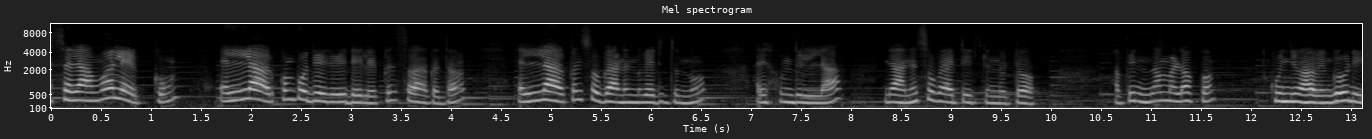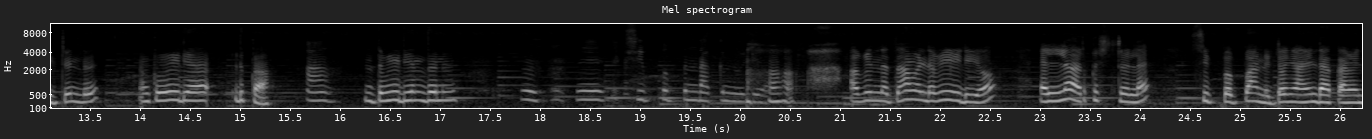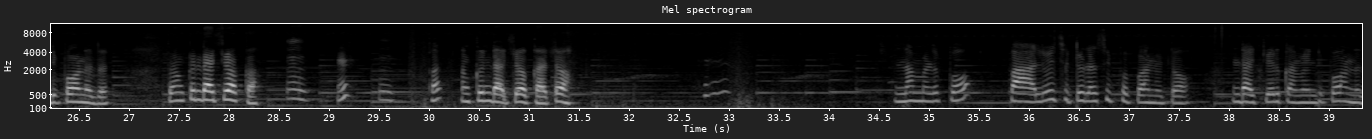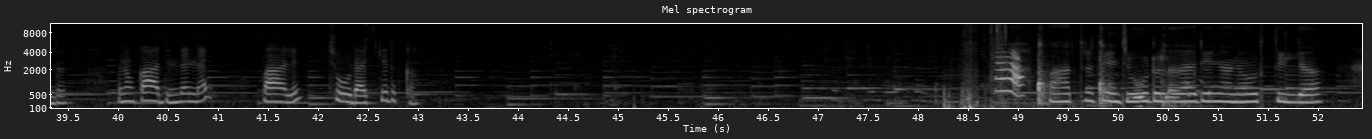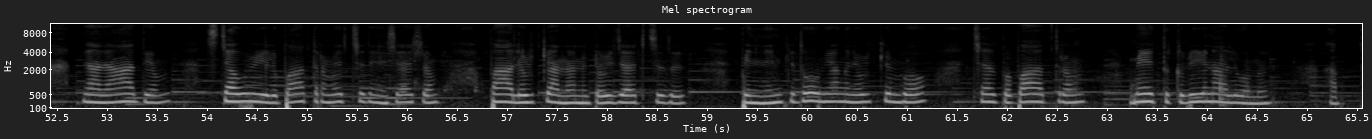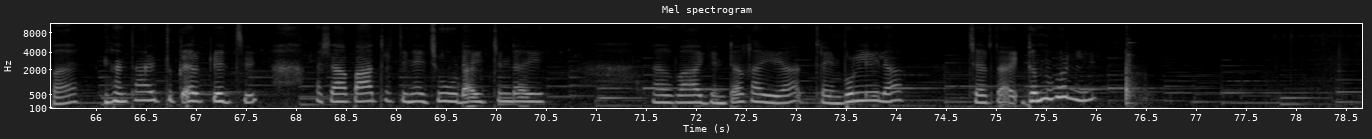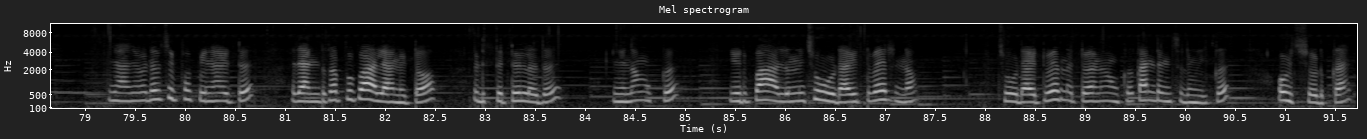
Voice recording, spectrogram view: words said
അസ്സലാമു അലൈക്കും എല്ലാവർക്കും പുതിയൊരു വീഡിയോയിലേക്ക് സ്വാഗതം. എല്ലാവർക്കും സുഖമാണെന്ന് കരുതുന്നു. അലഹമില്ല ഞാനും സുഖമായിട്ടിരിക്കുന്നു കേട്ടോ അപ്പം ഇന്ന് നമ്മളൊപ്പം കുഞ്ഞുമാവൻ കൂടിയിട്ടുണ്ട്. നമുക്ക് വീഡിയോ എടുക്കാം. ഇന്നത്തെ വീഡിയോ എന്താണ്? അപ്പോൾ ഇന്നത്തെ നമ്മളുടെ വീഡിയോ എല്ലാവർക്കും ഇഷ്ടമുള്ള സിപ്പപ്പാണ് കേട്ടോ ഞാൻ ഉണ്ടാക്കാൻ വേണ്ടി പോണത്. അപ്പം നമുക്ക് ഉണ്ടാക്കി വെക്കാം നമുക്ക് ഉണ്ടാക്കി വെക്കാം കേട്ടോ നമ്മളിപ്പോൾ പാൽ വെച്ചിട്ടുള്ള സിപ്പപ്പാണ് കേട്ടോ ഉണ്ടാക്കിയെടുക്കാൻ വേണ്ടി പോകുന്നത് അപ്പം നമുക്ക് ആദ്യം തന്നെ പാൽ ചൂടാക്കി എടുക്കാം പാത്രത്തിന് ചൂടുള്ള കാര്യം ഞാൻ ഓർത്തില്ല. ഞാൻ ആദ്യം സ്റ്റൗവിൽ പാത്രം വെച്ചതിന് ശേഷം പാലൊഴിക്കാന്നാണ് കേട്ടോ വിചാരിച്ചത്. പിന്നെ എനിക്ക് തോന്നി അങ്ങനെ ഒഴിക്കുമ്പോൾ ചിലപ്പോൾ പാത്രം മേത്തുക്ക് വീണാലോ എന്ന് അപ്പം ഞാൻ താഴത്തേക്ക് ഇറക്കി വെച്ച്. പക്ഷെ ആ പാത്രത്തിന് ചൂടായിട്ടുണ്ടായി. ഭാഗ്യന്റെ കൈ അത്രയും പൊള്ളിയില്ല. ചെറുതായിട്ടൊന്ന് പൊള്ളി. ഞാനിവിടെ ചിപ്പപ്പിനായിട്ട് രണ്ട് കപ്പ് പാലാണ് കേട്ടോ എടുത്തിട്ടുള്ളത്. ഇനി നമുക്ക് ഈ ഒരു പാലൊന്ന് ചൂടായിട്ട് വരണം. ചൂടായിട്ട് വന്നിട്ട് വേണം നമുക്ക് കണ്ടൻസ്ഡ് മിൽക്ക് ഒഴിച്ചു കൊടുക്കാൻ.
